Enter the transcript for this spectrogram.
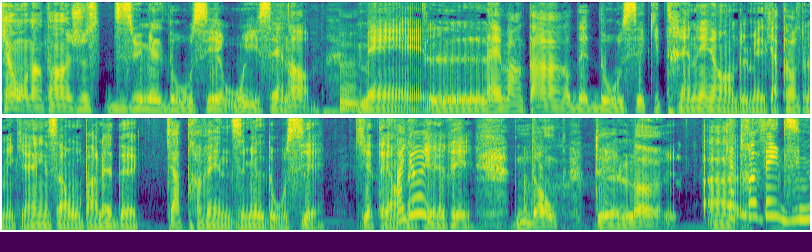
quand on entend juste 18 000 dossiers, oui, c'est énorme. Hmm. Mais l'inventaire des dossiers qui traînaient en 2014-2015, on parlait de 90 000 dossiers qui étaient en arriéré. Donc, de là... à- 90 000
